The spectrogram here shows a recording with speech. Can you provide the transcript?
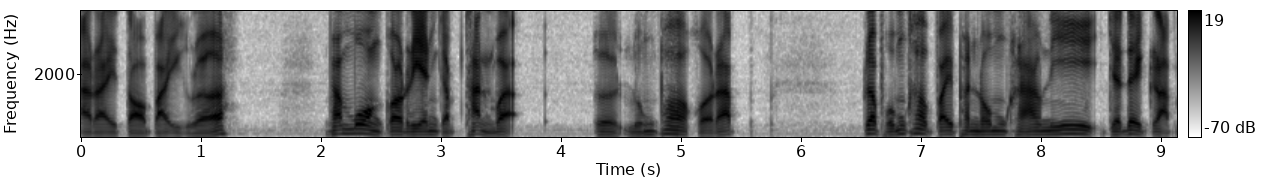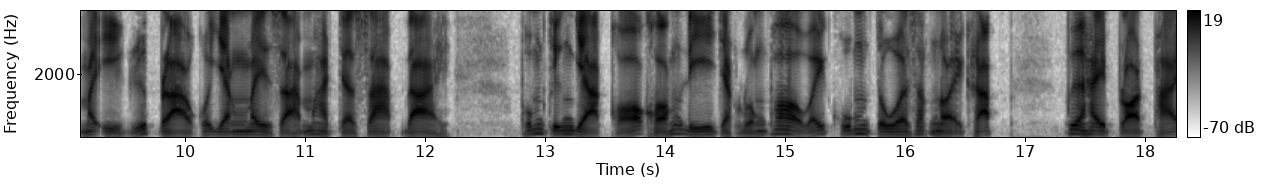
อะไรต่อไปอีกเหรอ พระม่วงก็เรียนกับท่านว่า เออหลวงพ่อขอรับ กระผมเข้าไปพนมคราวนี้จะได้กลับมาอีกหรือเปล่าก็ยังไม่สามารถจะทราบได้ ผมจึงอยากขอของดีจากหลวงพ่อไว้คุ้มตัวสักหน่อยครับ เพื่อให้ปลอดภัย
